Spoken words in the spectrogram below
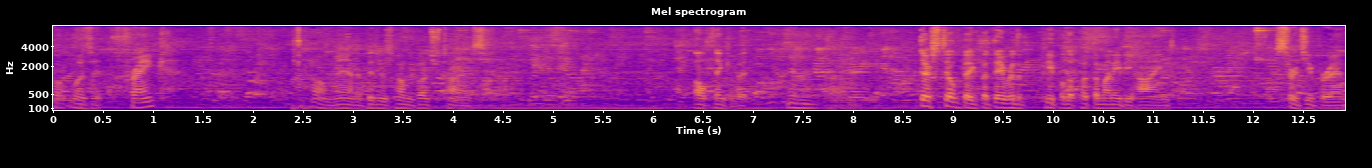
what was it? Frank? Oh man, I've been to his home a bunch of times. I'll think of it. Um, they're still big, but they were the people that put the money behind Sergey Brin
